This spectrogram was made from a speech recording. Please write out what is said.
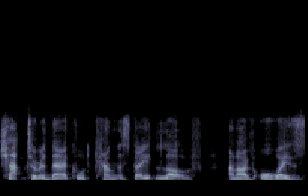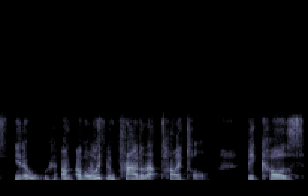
chapter in there called Can the State Love? And I've always, you know, I've always been proud of that title because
